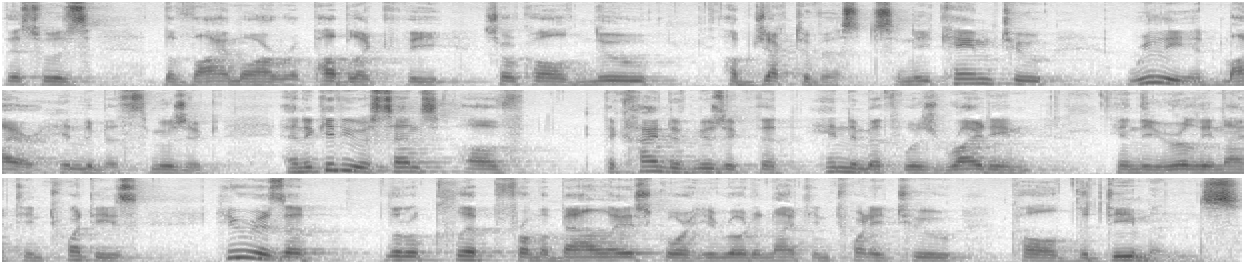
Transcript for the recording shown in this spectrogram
This was the Weimar Republic, the so called new objectivists. And he came to really admire Hindemith's music. And to give you a sense of the kind of music that Hindemith was writing in the early 1920s, here is a little clip from a ballet score he wrote in 1922 called The Demons.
